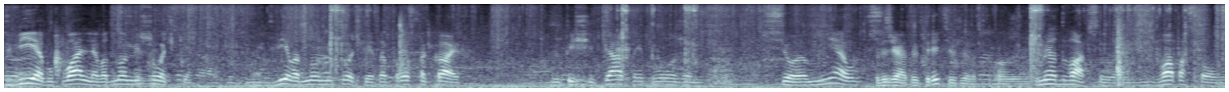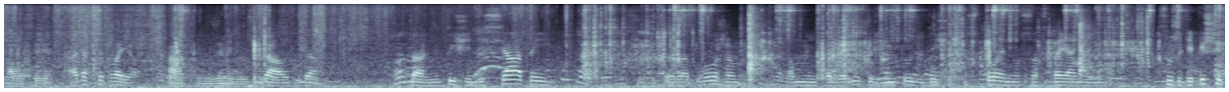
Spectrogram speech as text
Две буквально в одном мешочке. Две в одном мешочке. Это просто кайф. 2005 вложим. Все, мне... Подожди, а ты третий уже распаковал? У меня два всего. Два поста у меня. А, вот. А это все твое. А, ты не заметил. Да, у тебя. Так, 2010 тоже отложим. Кому-нибудь подарю, презентую 2006, ну состояние. Слушайте, пишите,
